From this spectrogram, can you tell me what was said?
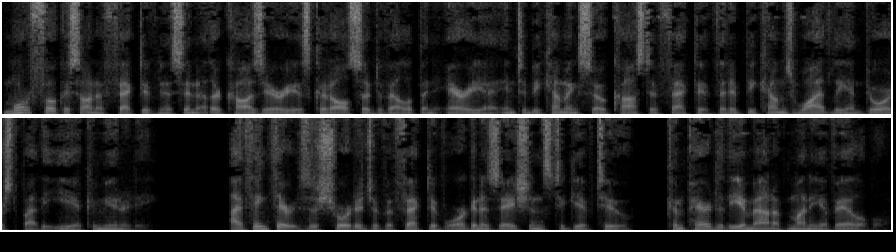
More focus on effectiveness in other cause areas could also develop an area into becoming so cost effective that it becomes widely endorsed by the EA community. I think there is a shortage of effective organizations to give to, compared to the amount of money available.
